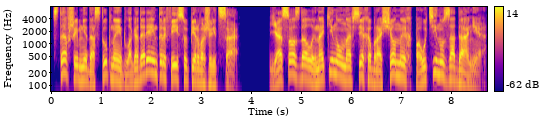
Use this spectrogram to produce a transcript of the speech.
ставшей мне доступной благодаря интерфейсу первожреца. Я создал и накинул на всех обращенных паутину задания.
